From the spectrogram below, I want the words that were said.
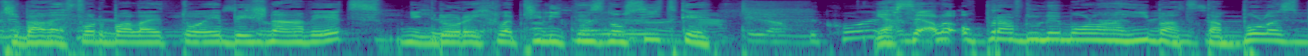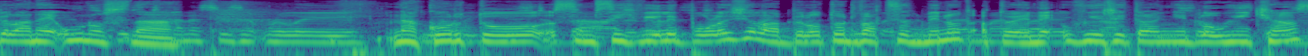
Třeba ve fotbale to je běžná věc, někdo rychle přilítne z nosítky. Já se ale opravdu nemohla hýbat, ta bolest byla neúnosná. Na kurtu jsem si chvíli poležela, bylo to 20 minut a to je neuvěřitelně dlouhý čas.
